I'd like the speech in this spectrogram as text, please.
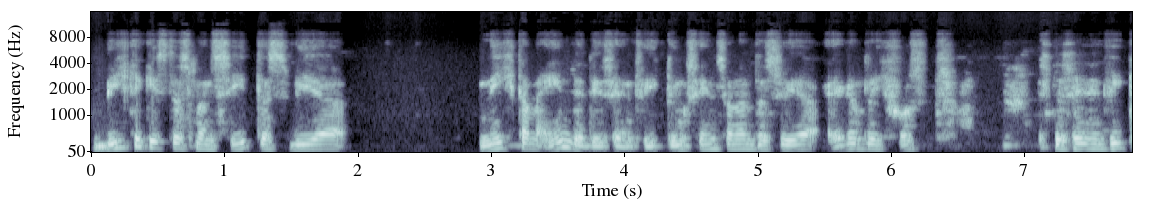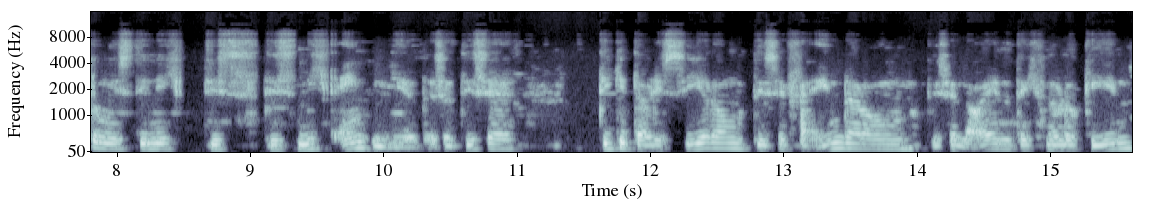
wichtig ist, dass man sieht, dass wir nicht am Ende dieser Entwicklung sind, sondern dass wir eigentlich fast, dass das eine Entwicklung ist, die nicht, die, die nicht enden wird. Also diese Digitalisierung, diese Veränderung, diese neuen Technologien,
